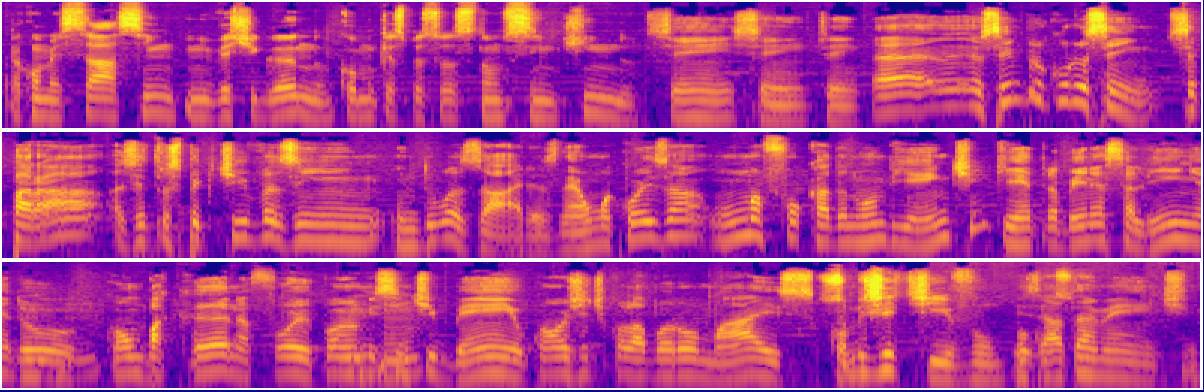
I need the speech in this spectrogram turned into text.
para começar assim, investigando como que as pessoas estão se sentindo. Sim, sim, sim. É, eu sempre procuro assim separar as retrospectivas em, em duas áreas, né? Uma coisa, uma focada no ambiente, que entra bem nessa linha do uhum. quão bacana foi, quão uhum. eu me uhum. senti bem, o quão a gente colaborou mais. Subjetivo, um pouco. Exatamente.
